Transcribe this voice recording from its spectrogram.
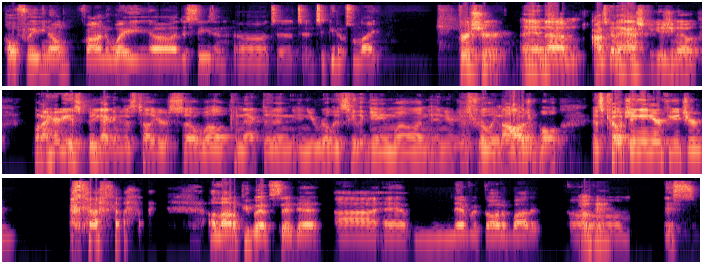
hopefully, you know, find a way uh, this season uh, to, to to get up some light. For sure. And um, I was going to ask you because you know when I hear you speak, I can just tell you're so well connected and, and you really see the game well and, and you're just really knowledgeable. Is coaching in your future? a lot of people have said that. I have never thought about it. Okay. Um, it's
